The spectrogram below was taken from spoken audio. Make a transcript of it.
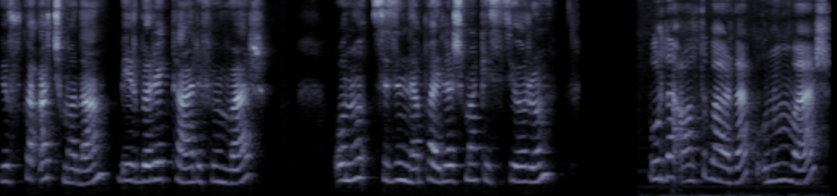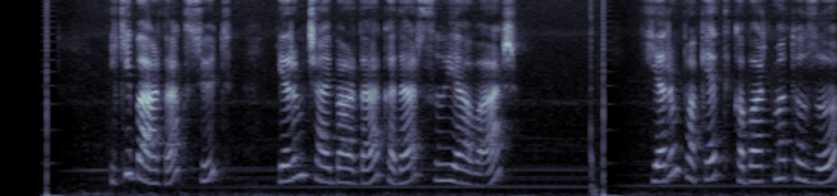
yufka açmadan bir börek tarifim var. Onu sizinle paylaşmak istiyorum. Burada 6 bardak unum var. 2 bardak süt, yarım çay bardağı kadar sıvı yağ var. Yarım paket kabartma tozu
